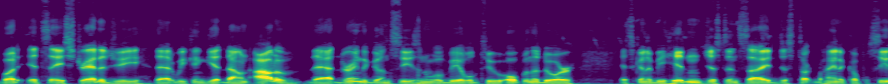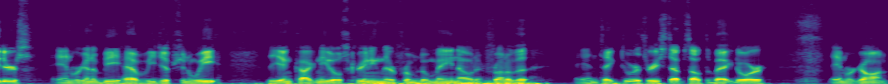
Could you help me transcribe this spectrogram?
But it's a strategy that we can get down out of that during the gun season. We'll be able to open the door. It's going to be hidden just inside, just tucked behind a couple cedars, and we're going to be have Egyptian wheat the incognito screening there from domain out in front of it and take two or three steps out the back door and we're gone.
